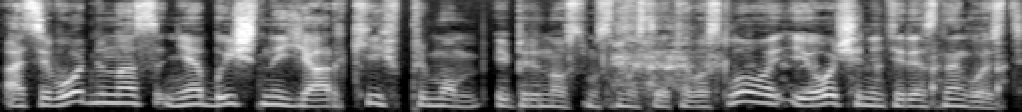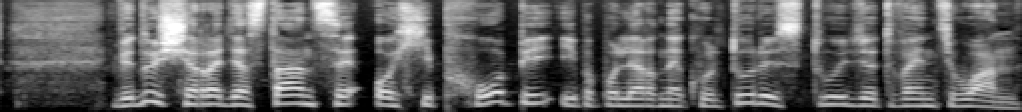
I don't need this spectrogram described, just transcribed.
А сегодня у нас необычный, яркий, в прямом и переносном смысле этого слова, и очень интересный гость. Ведущая радиостанции о хип-хопе и популярной культуре Studio 21.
